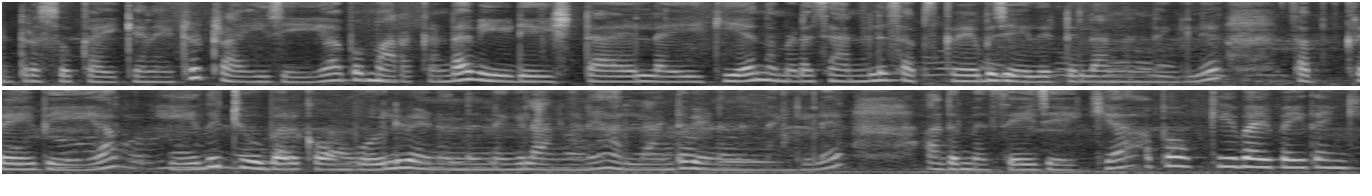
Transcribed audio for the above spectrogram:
അഡ്രസ്സൊക്കെ അയക്കാനായിട്ട് ട്രൈ ചെയ്യുക. അപ്പോൾ മറക്കണ്ട. വീഡിയോ ഇഷ്ടമായ ലൈക്ക് ചെയ്യുക. നമ്മുടെ ചാനൽ സബ്സ്ക്രൈബ് ചെയ്തിട്ടില്ല എന്നുണ്ടെങ്കിൽ സബ്സ്ക്രൈബ് ചെയ്യുക. ഏത് ട്യൂബർ കോംബോയിൽ വേണമെന്നുണ്ടെങ്കിൽ അങ്ങനെ അല്ലാണ്ട് വേണമെന്നുണ്ടെങ്കിൽ അത് മെസ്സേജ് അയയ്ക്കുക. അപ്പോൾ ഓക്കെ ബൈ ബൈ താങ്ക്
